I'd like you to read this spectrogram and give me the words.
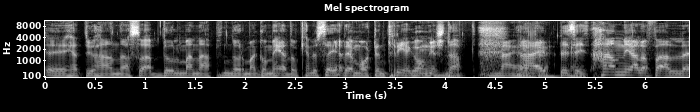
eh, heter ju han, alltså Abdulmanap Nurmagomedov. Kan du säga det Mårten tre gånger snabbt? Nej, Nej precis. Han i alla fall eh,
